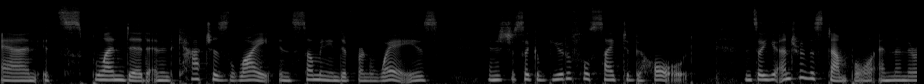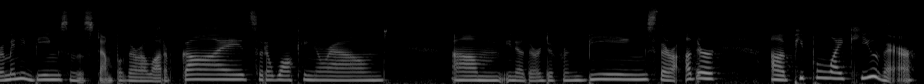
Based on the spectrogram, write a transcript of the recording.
and it's splendid and it catches light in so many different ways. And it's just like a beautiful sight to behold. And so you enter this temple, and then there are many beings in this temple. There are a lot of guides that are walking around. Um, you know, there are different beings. There are other uh, people like you there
